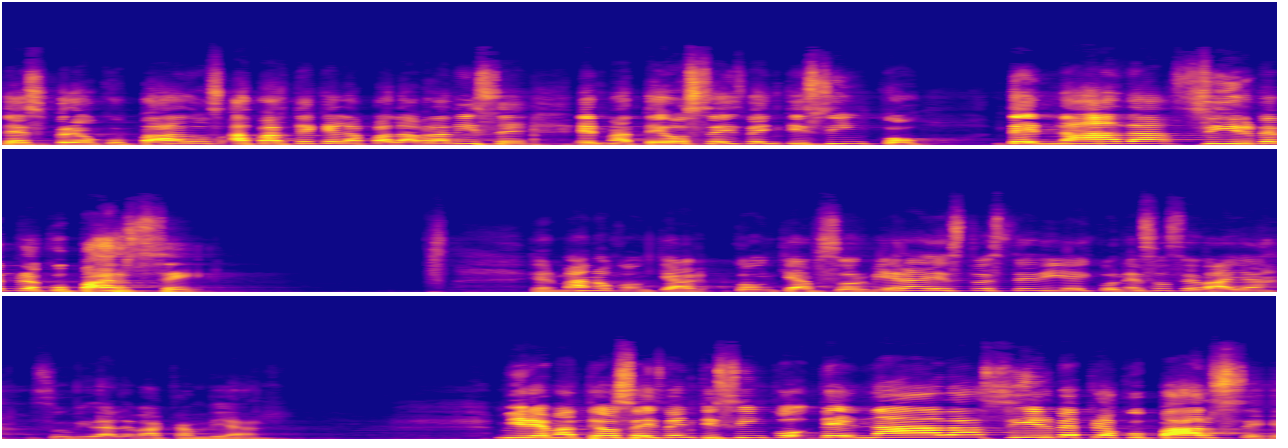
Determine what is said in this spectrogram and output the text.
despreocupados. Aparte que la palabra dice en Mateo 6:25, de nada sirve preocuparse. Hermano, con que, con que absorbiera esto este día y con eso se vaya, su vida le va a cambiar. Mire, Mateo 6:25, de nada sirve preocuparse.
